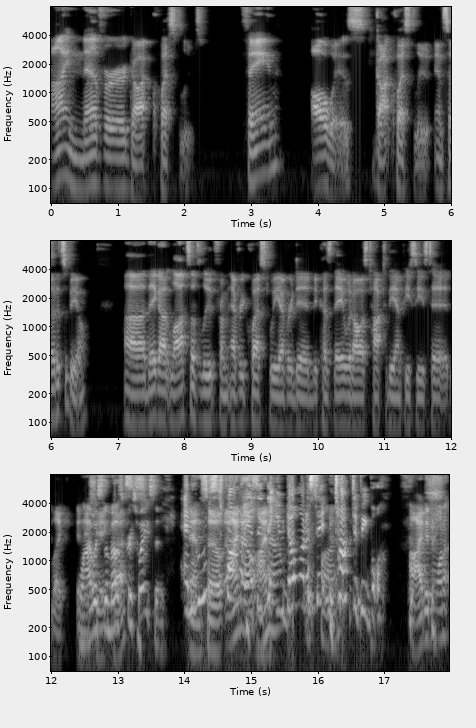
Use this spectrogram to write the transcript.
i never got quest loot Fane always got quest loot and so did Sebille. Uh, they got lots of loot from every quest we ever did because they would always talk to the NPCs to like. well, I was the initiate most quests. persuasive. And, And whose so, fault I know, is it I that know. you don't want to sit fine. and talk to people? I didn't want to.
